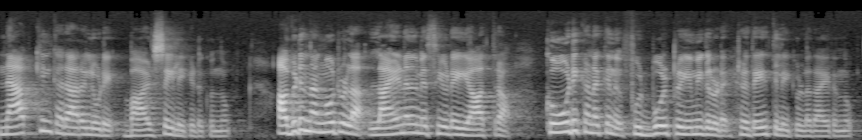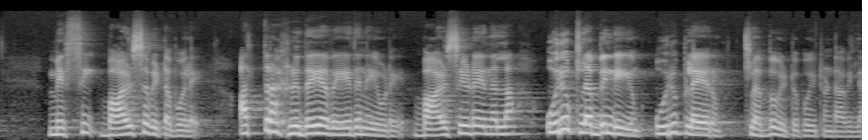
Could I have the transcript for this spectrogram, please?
നാപ്കിൻ കരാറിലൂടെ ബാഴ്സയിലേക്ക് എടുക്കുന്നു. അവിടെ നിന്നങ്ങോട്ടുള്ള ലയണൽ മെസ്സിയുടെ യാത്ര കോടിക്കണക്കിന് ഫുട്ബോൾ പ്രേമികളുടെ ഹൃദയത്തിലേക്കുള്ളതായിരുന്നു. മെസ്സി ബാഴ്സ വിട്ട പോലെ അത്ര ഹൃദയവേദനയോടെ ബാഴ്സയുടെ എന്നുള്ള ഒരു ക്ലബിന്റെയും ഒരു പ്ലെയറും ക്ലബ്ബ് വിട്ടുപോയിട്ടുണ്ടാവില്ല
